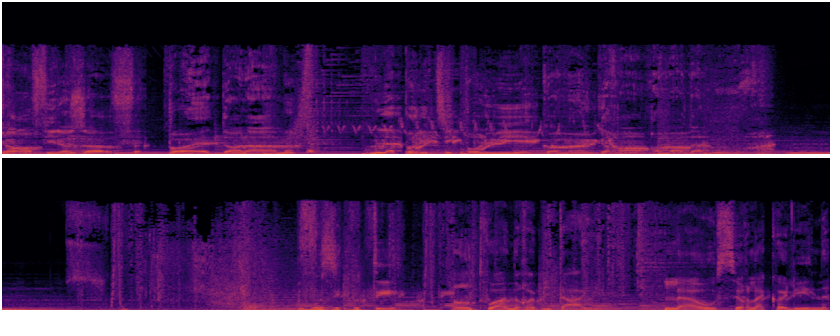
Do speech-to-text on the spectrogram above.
Grand philosophe, poète dans l'âme, la politique pour lui est comme un grand roman d'amour. Vous écoutez Antoine Robitaille, là-haut sur la colline.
